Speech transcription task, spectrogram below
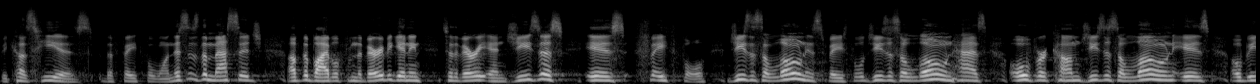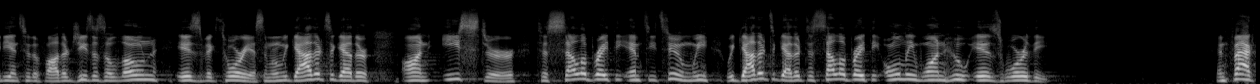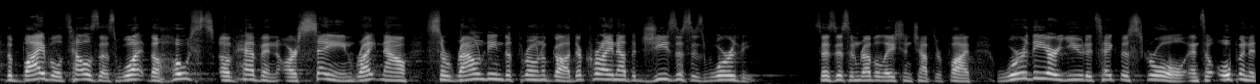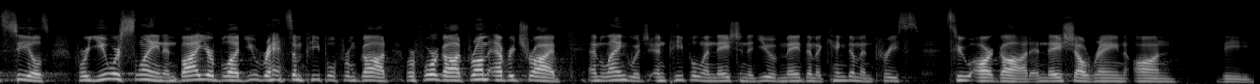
because he is the faithful one. This is the message of the Bible from the very beginning to the very end. Jesus is faithful. Jesus alone is faithful. Jesus alone has overcome. Jesus alone is obedient to the Father. Jesus alone is victorious. And when we gather together on Easter to celebrate the empty tomb, we, we gather together to celebrate the only one who is worthy. In fact, the Bible tells us what the hosts of heaven are saying right now surrounding the throne of God. They're crying out that Jesus is worthy. Says this in Revelation chapter 5. Worthy are you to take the scroll and to open its seals, for you were slain, and by your blood you ransomed people from God, or for God, from every tribe and language and people and nation, and you have made them a kingdom and priests to our God, and they shall reign on the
